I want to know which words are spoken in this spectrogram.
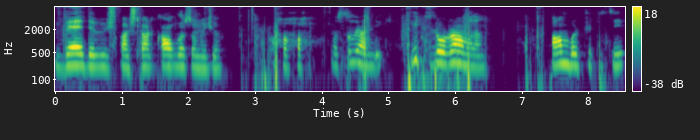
ve dövüş başlar kavga sonucu. Nasıl yendik? Hiç zorlamadan. Amber çetesi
